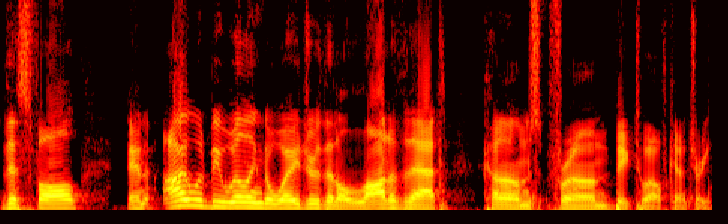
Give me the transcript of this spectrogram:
this fall, and I would be willing to wager that a lot of that comes from Big 12 country.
